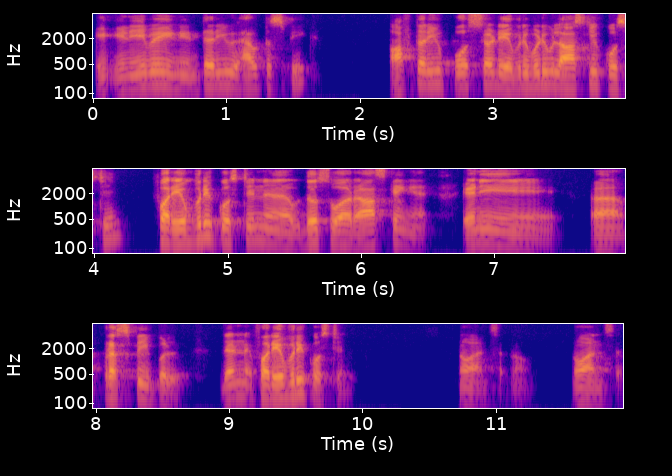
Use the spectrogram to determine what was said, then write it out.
In, anyway, in interview, you have to speak. After you posted, everybody will ask you question. For every question, uh, those who are asking uh, any uh, press people, then for every question, no answer, no, no answer.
